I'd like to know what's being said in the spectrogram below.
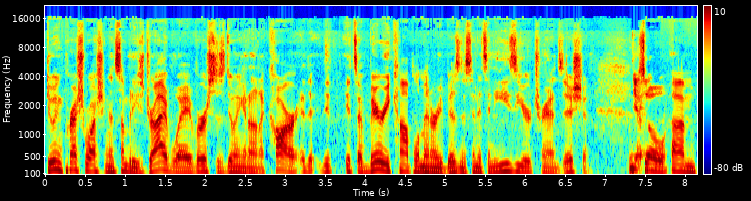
doing pressure washing on somebody's driveway versus doing it on a car, it, it, it's a very complementary business and it's an easier transition. Yep. So, um,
